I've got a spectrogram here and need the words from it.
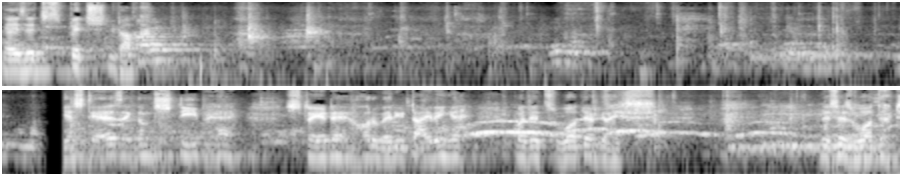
Guys it's pitch dark stairs एकदम स्टीप है स्ट्रेट है और वेरी टायरिंग है but it's worth it guys this is worth it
